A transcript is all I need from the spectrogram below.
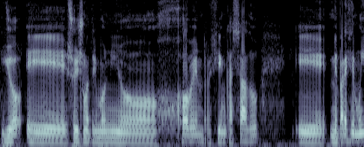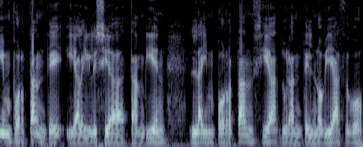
yo eh, soy su matrimonio joven recién casado eh, me parece muy importante y a la iglesia también la importancia durante el noviazgo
